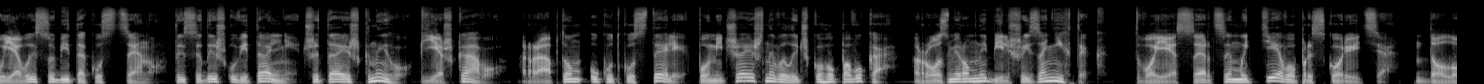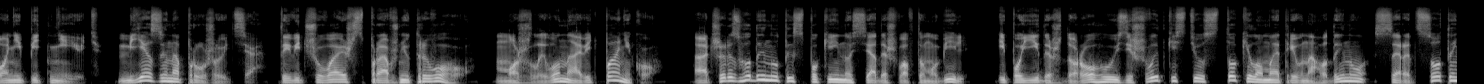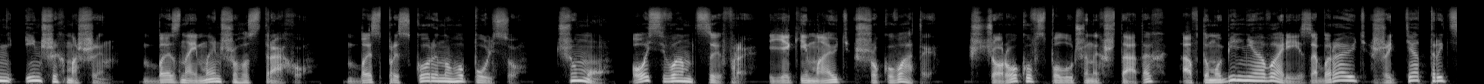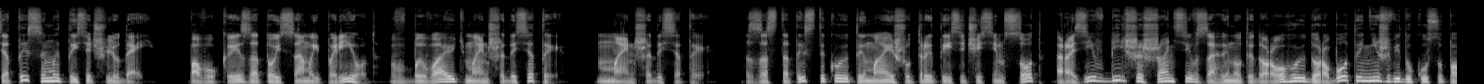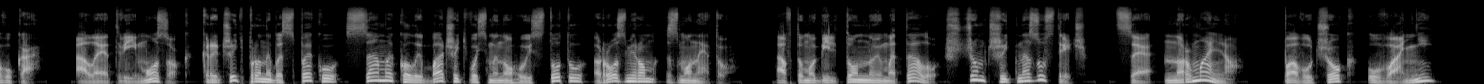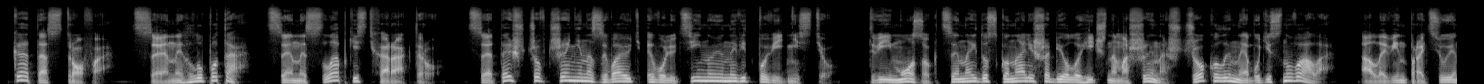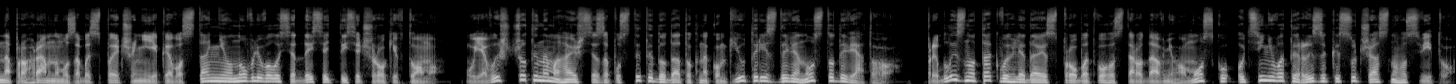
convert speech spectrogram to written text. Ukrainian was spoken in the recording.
Уяви собі таку сцену: ти сидиш у вітальні, читаєш книгу, п'єш каву. Раптом у кутку стелі помічаєш невеличкого павука, розміром не більший за нігтик. Твоє серце миттєво прискорюється, долоні пітніють, м'язи напружуються, ти відчуваєш справжню тривогу, можливо, навіть паніку. А через годину ти спокійно сядеш в автомобіль і поїдеш дорогою зі швидкістю 100 км на годину серед сотень інших машин, без найменшого страху, без прискореного пульсу. Чому? Ось вам цифри, які мають шокувати. Щороку в Сполучених Штатах автомобільні аварії забирають життя 37 тисяч людей. Павуки за той самий період вбивають менше 10. менше 10. За статистикою, ти маєш у 3700 разів більше шансів загинути дорогою до роботи, ніж від укусу павука. Але твій мозок кричить про небезпеку саме коли бачить восьминогу істоту розміром з монету. Автомобіль тонною металу, що мчить назустріч. Це нормально. Павучок у ванній катастрофа. Це не глупота, це не слабкість характеру, це те, що вчені називають еволюційною невідповідністю. Твій мозок це найдосконаліша біологічна машина, що коли-небудь існувала, але він працює на програмному забезпеченні, яке востаннє оновлювалося 10 тисяч років тому. Уяви, що ти намагаєшся запустити додаток на комп'ютері з 99-го. Приблизно так виглядає спроба твого стародавнього мозку оцінювати ризики сучасного світу.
